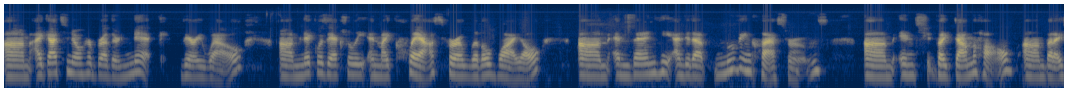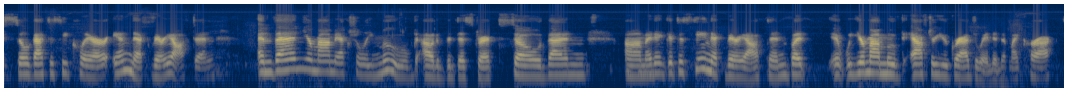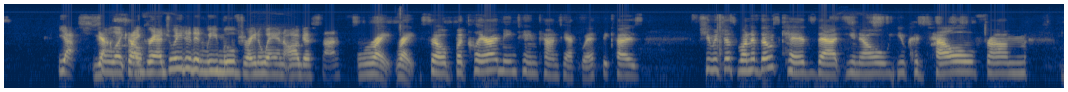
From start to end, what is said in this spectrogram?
Um, I got to know her brother Nick very well. Um, Nick was actually in my class for a little while, um, and then he ended up moving classrooms um, into like down the hall. Um, but I still got to see Claire and Nick very often. And then your mom actually moved out of the district, so then um, I didn't get to see Nick very often. But it, your mom moved after you graduated. Am I correct? yes. Yeah, so like so- I graduated and we moved right away in August then. Right, right. So, but Claire, I maintained contact with because she was just one of those kids that, you know, you could tell from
